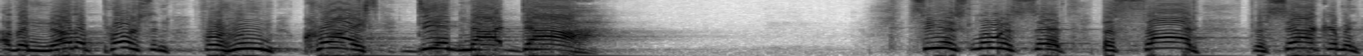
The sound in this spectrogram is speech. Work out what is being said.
of another person for whom Christ did not die. C.S. Lewis said, beside the sacrament,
